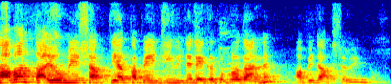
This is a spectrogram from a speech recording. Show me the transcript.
තවත් අයෝමේ ශක්තියක් අපේ ජීවිතයට එකතු කරගන්න අපි දක්ෂ වෙන්න ඕනේ.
